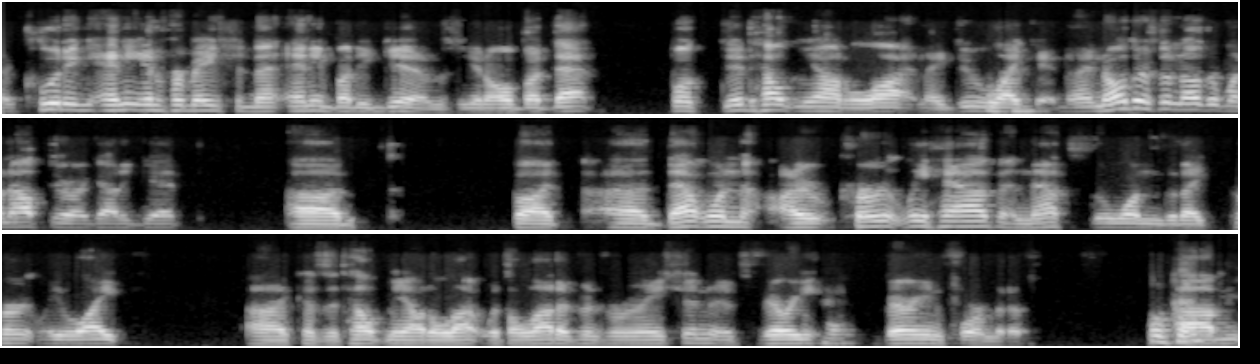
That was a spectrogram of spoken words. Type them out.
including any information that anybody gives. You know, but that book did help me out a lot, and I do like it. And I know there's another one out there I got to get. Uh, but uh, that one I currently have, and that's the one that I currently like because uh, it helped me out a lot with a lot of information. It's very, okay. very informative. Okay. Um,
